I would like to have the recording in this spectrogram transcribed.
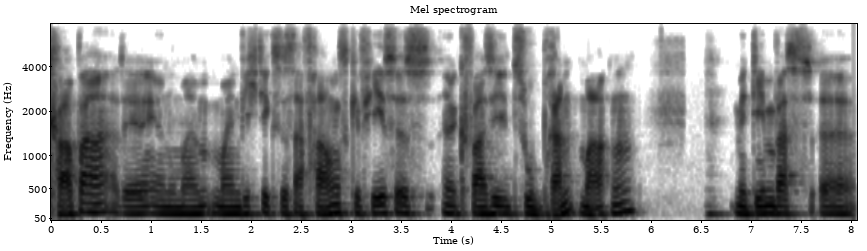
Körper, der ja nun mal mein wichtigstes Erfahrungsgefäß ist, äh, quasi zu brandmarken mit dem, was, äh,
